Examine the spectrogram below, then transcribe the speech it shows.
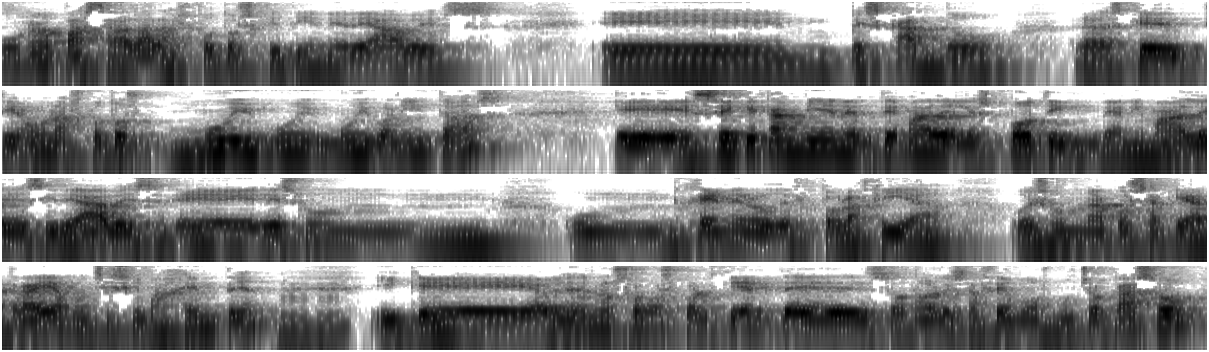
una pasada las fotos que tiene de aves eh, pescando. La verdad es que tiene unas fotos muy, muy, muy bonitas. Eh, sé que también el tema del spotting de animales y de aves eh, es un, un género de fotografía o es una cosa que atrae a muchísima gente y que a veces no somos conscientes o no les hacemos mucho caso,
